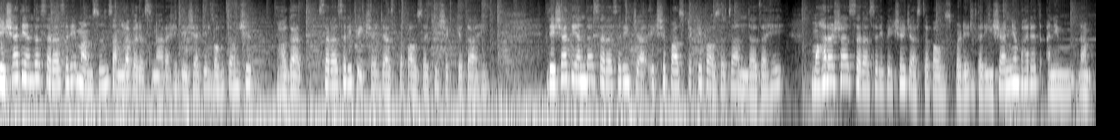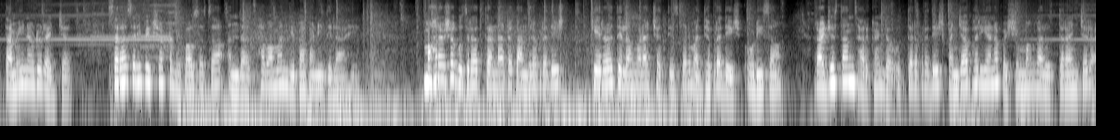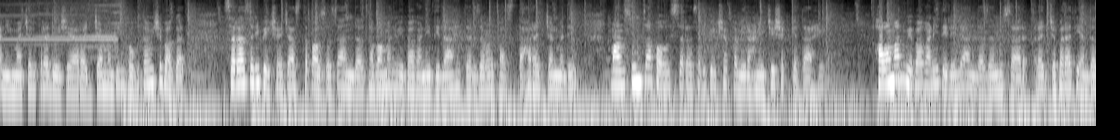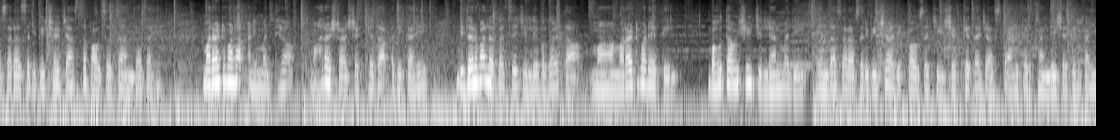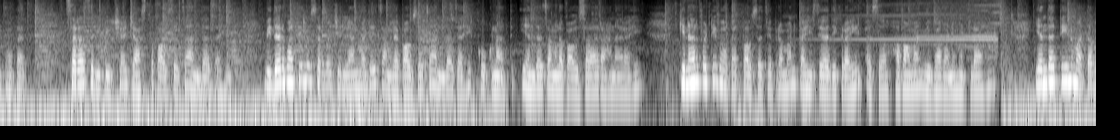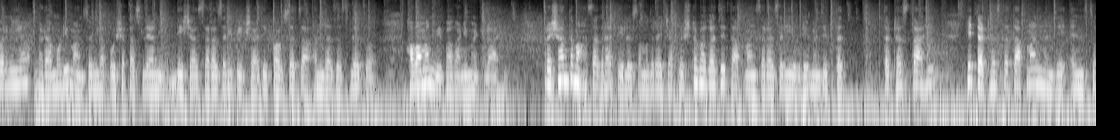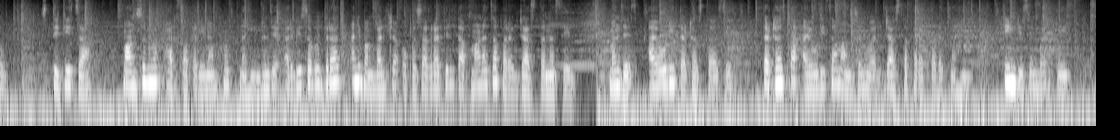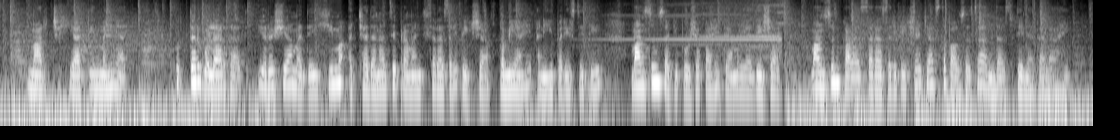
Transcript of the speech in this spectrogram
देशात यंदा सरासरी मान्सून चांगला बरसणार आहे. देशातील बहुतांशी भागात सरासरीपेक्षा जास्त पावसाची शक्यता आहे. देशात यंदा सरासरीच्या एकशे पाच टक्के पावसाचा अंदाज आहे. महाराष्ट्रात सरासरीपेक्षा जास्त पाऊस पडेल तर ईशान्य भारत आणि तामिळनाडू राज्यात सरासरीपेक्षा कमी पावसाचा अंदाज हवामान विभागाने दिला आहे. महाराष्ट्र गुजरात कर्नाटक आंध्र प्रदेश केरळ तेलंगणा छत्तीसगड मध्य प्रदेश ओडिसा राजस्थान झारखंड उत्तर प्रदेश पंजाब हरियाणा पश्चिम बंगाल उत्तरांचल आणि हिमाचल प्रदेश या राज्यामधील बहुतांश भागात सरासरीपेक्षा जास्त पावसाचा अंदाज हवामान विभागाने दिला आहे. तर जवळपास दहा राज्यांमध्ये मान्सूनचा पाऊस सरासरीपेक्षा कमी राहण्याची शक्यता आहे. हवामान विभागाने दिलेल्या अंदाजानुसार राज्यभरात यंदा सरासरीपेक्षा जास्त पावसाचा अंदाज आहे. मराठवाडा आणि मध्य महाराष्ट्रात शक्यता अधिक आहे. विदर्भालगतचे जिल्हे वगळता महा मराठवाड्यातील बहुतांशी जिल्ह्यांमध्ये यंदा सरासरीपेक्षा अधिक पावसाची शक्यता जास्त आहे तर खानदेशातील काही भागात सरासरीपेक्षा जास्त पावसाचा अंदाज आहे. विदर्भातील सर्व जिल्ह्यांमध्ये चांगल्या पावसाचा अंदाज आहे. कोकणात यंदा चांगला पावसाळा राहणार आहे. किनारपट्टी भागात पावसाचे प्रमाण काहीसे अधिक राहील असं हवामान विभागाने म्हटलं आहे. यंदा तीन वातावरणीय घडामोडी मान्सूनला पोषक असल्याने देशात सरासरीपेक्षा अधिक पावसाचा अंदाज असल्याचं हवामान विभागाने म्हटलं आहे. प्रशांत महासागरातील समुद्राच्या पृष्ठभागाचे तापमान सरासरी एवढे म्हणजे तत् तटस्थ आहे. हे तटस्थ तापमान म्हणजे एन्सो स्थितीचा मान्सूनवर फारसा परिणाम होत नाही. म्हणजे अरबी समुद्रात आणि बंगालच्या उपसागरातील तापमानाचा फरक जास्त नसेल. म्हणजेच आयोडी तटस्थ असेल. तटस्थ आयोडीचा मान्सूनवर जास्त फरक पडत नाही. तीन डिसेंबर ते मार्च या तीन महिन्यात उत्तर गोलार्धात युरेशियामध्ये हिम आच्छादनाचे प्रमाण सरासरीपेक्षा कमी आहे आणि ही परिस्थिती मान्सूनसाठी पोषक आहे. त्यामुळे या देशात मान्सून काळात सरासरीपेक्षा जास्त पावसाचा अंदाज देण्यात आला आहे.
